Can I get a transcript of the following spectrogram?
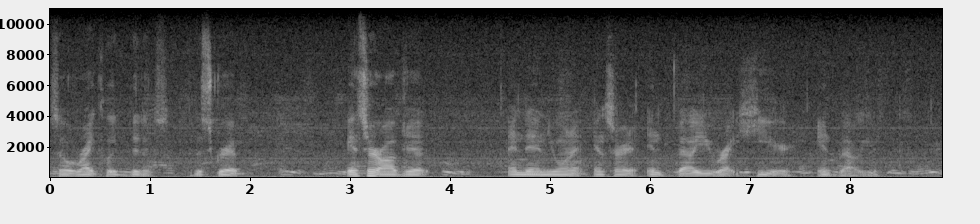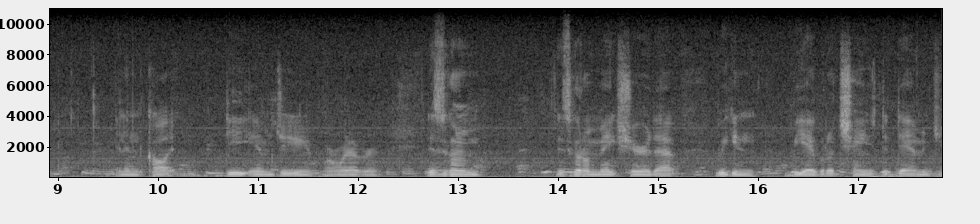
So right click the, the script, insert object, and then you want to insert an int value right here, int value, and then call it DMG or whatever. This is gonna this is gonna make sure that we can be able to change the damage.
